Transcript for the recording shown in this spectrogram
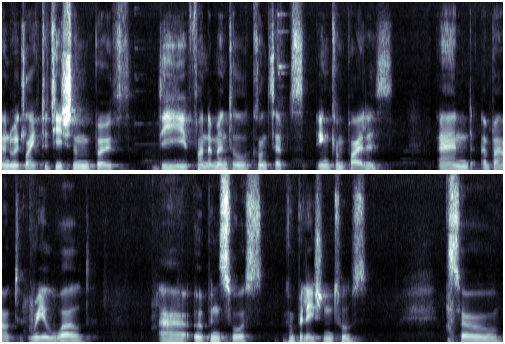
and we'd like to teach them both the fundamental concepts in compilers and about real world uh, open source compilation tools. So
